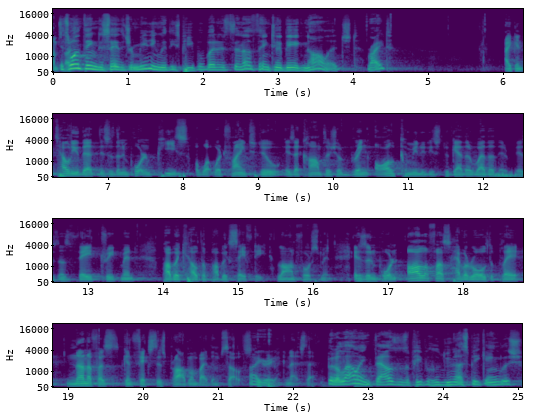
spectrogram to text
it's one thing to say that you're meeting with these people, but it's another thing to be acknowledged, right? I can tell you that this is an important piece of what we're trying to do is accomplish or bring all communities together, whether they're business, faith, treatment, public health, or public safety, law enforcement. It is important. All of us have a role to play. None of us can fix this problem by themselves. I agree. Recognize that. But allowing thousands of people who do not speak English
